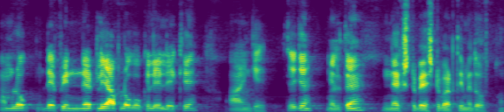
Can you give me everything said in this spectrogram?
हम लोग डेफिनेटली आप लोगों के लिए लेके आएँगे। ठीक है, मिलते हैं नेक्स्ट बेस्ट भर्ती में दोस्तों।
